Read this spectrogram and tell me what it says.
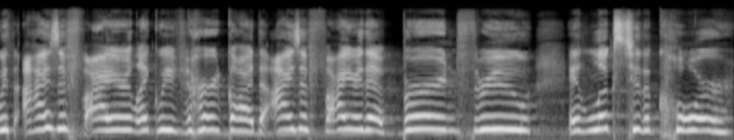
with eyes of fire, like we've heard, God, the eyes of fire that burn through. It looks to the core.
